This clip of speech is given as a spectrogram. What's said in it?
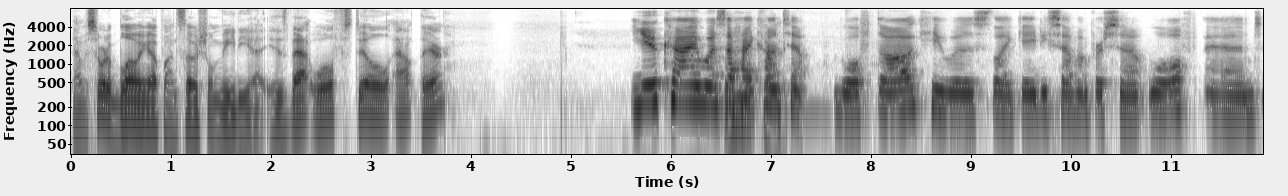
that was sort of blowing up on social media. Is that wolf still out there? Yuki was a high content wolf dog. He was like 87% wolf and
